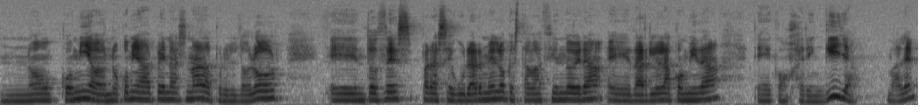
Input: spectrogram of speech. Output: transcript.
no comía o no comía apenas nada por el dolor, eh, entonces para asegurarme lo que estaba haciendo era eh, darle la comida eh, con jeringuilla, ¿vale?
